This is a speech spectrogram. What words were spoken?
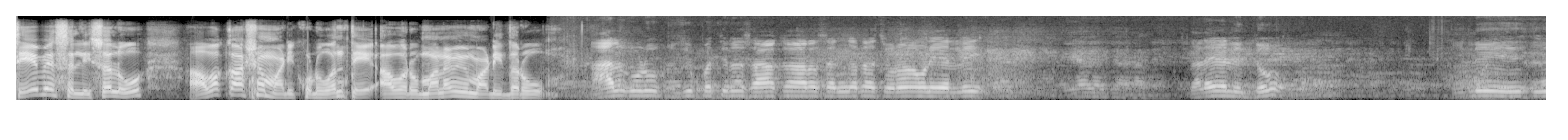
ಸೇವೆ ಸಲ್ಲಿಸಲು ಅವಕಾಶ ಮಾಡಿಕೊಡುವಂತೆ ಅವರು ಮನವಿ ಮಾಡಿದರು. ಆಲಗೂಡು ಕೃಷಿ ಪತ್ತಿನ ಸಹಕಾರ ಸಂಘದ ಚುನಾವಣೆಯಲ್ಲಿ ನಡೆಯಲಿದ್ದು, ಇಲ್ಲಿ ಈ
